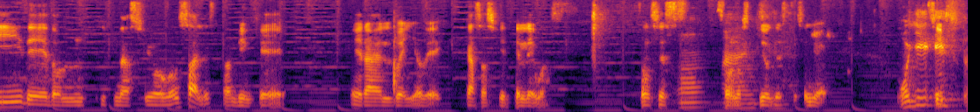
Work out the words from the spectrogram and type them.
y de Don Ignacio González, también que era el dueño de Casas Siete Leguas. Entonces, No son los tíos de este señor. Oye, Sí. es-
